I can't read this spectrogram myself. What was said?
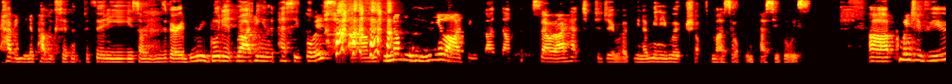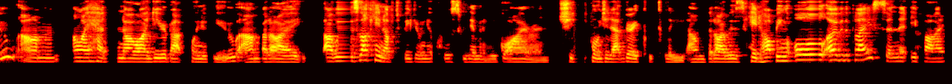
Having been a public servant for 30 years, I was very, very good at writing in the passive voice, um, not even realizing that I'd done it. So I had to do a you know mini workshop for myself in passive voice. Uh, point of view, um, I had no idea about point of view, um, but I I was lucky enough to be doing a course with Emily Maguire, and she pointed out very quickly um, that I was head hopping all over the place, and that if I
